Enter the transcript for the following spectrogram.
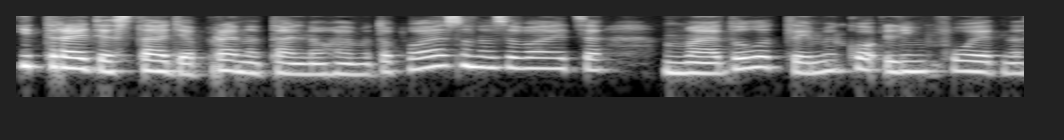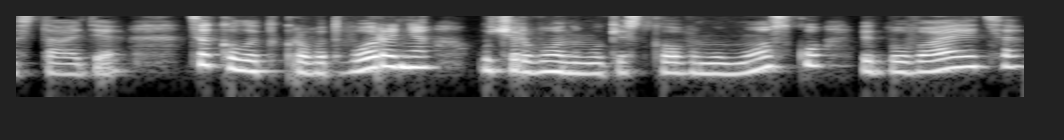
І третя стадія пренатального гематопоезу називається медулотиміко-лімфоїдна стадія. Це коли кровотворення у червоному кістковому мозку відбувається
